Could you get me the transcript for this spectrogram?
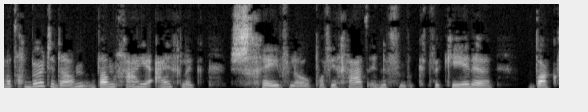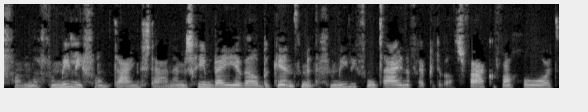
wat gebeurt er dan? Dan ga je eigenlijk scheef lopen of je gaat in de verkeerde bak van de familiefontein staan. En misschien ben je wel bekend met de familiefontein of heb je er wel eens vaker van gehoord.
